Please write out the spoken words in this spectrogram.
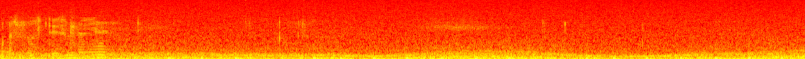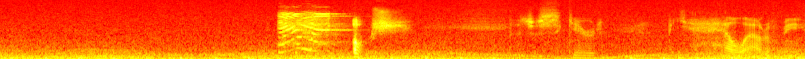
Am I supposed to do something here? Oh sh! That just scared the hell out of me.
